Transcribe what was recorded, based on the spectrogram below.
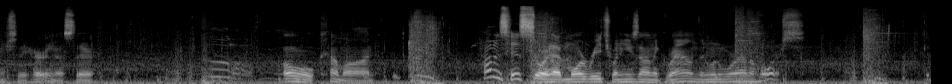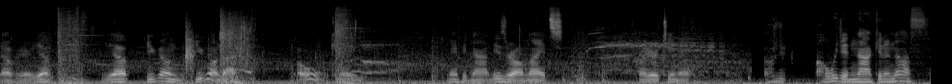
Actually hurting us there. Oh, come on. How does his sword have more reach when he's on the ground than when we're on a horse? Get over here. Yep. Yep. you're going you're gonna die. Okay. Maybe not. These are all knights. Oh, you're a teammate. Oh, oh, we did not get enough.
